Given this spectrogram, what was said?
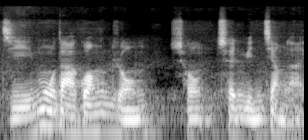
及莫大光荣从乘云降来。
